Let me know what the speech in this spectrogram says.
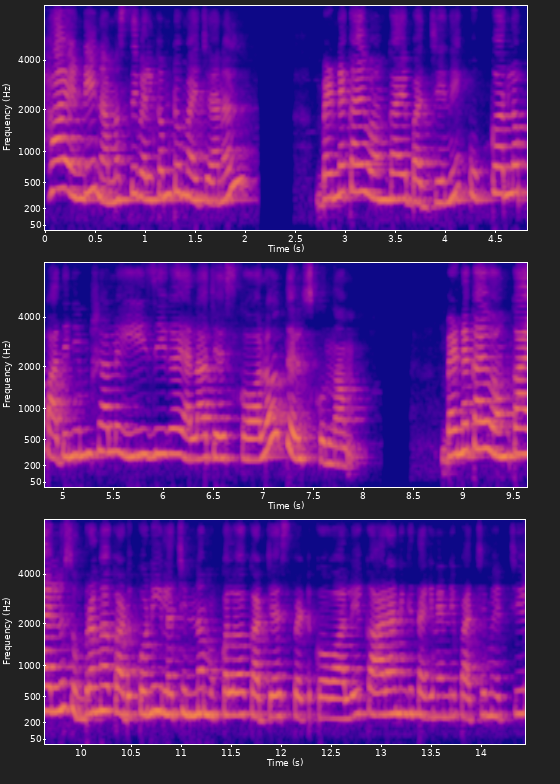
హాయ్ అండి నమస్తే వెల్కమ్ టు మై ఛానల్. బెండకాయ వంకాయ బజ్జీని కుక్కర్లో పది నిమిషాల్లో ఈజీగా ఎలా చేసుకోవాలో తెలుసుకుందాం. బెండకాయ వంకాయలను శుభ్రంగా కడుక్కొని ఇలా చిన్న ముక్కలుగా కట్ చేసి పెట్టుకోవాలి. కారానికి తగినన్ని పచ్చిమిర్చి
